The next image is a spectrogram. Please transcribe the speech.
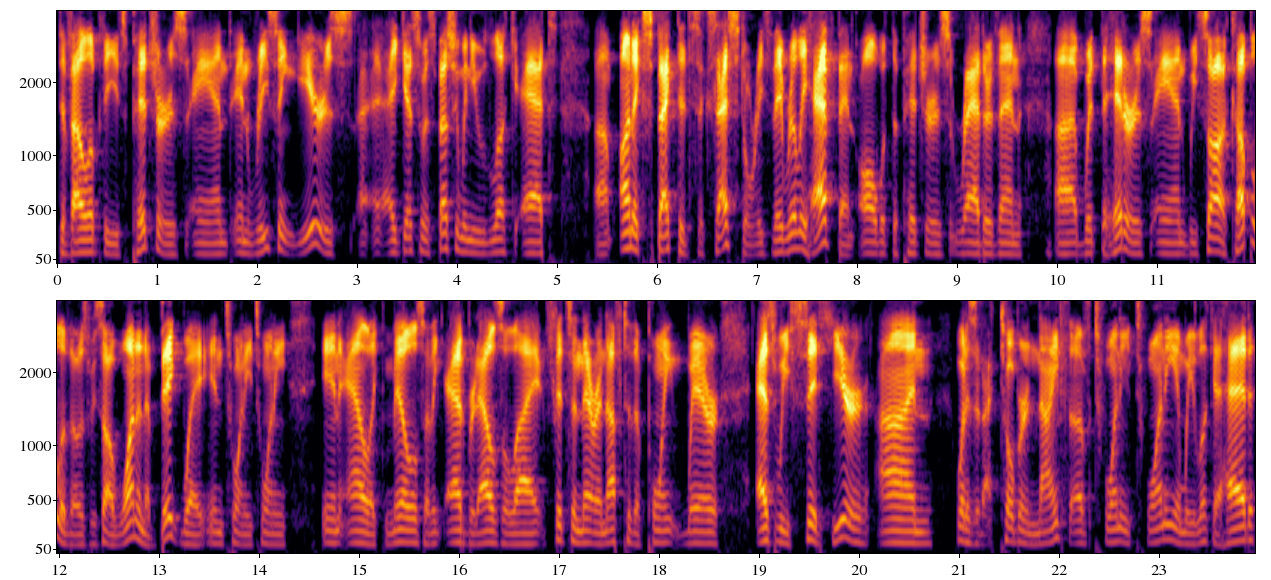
develop these pitchers, and in recent years, I guess especially when you look at um, unexpected success stories. They really have been all with the pitchers rather than uh, with the hitters. And we saw a couple of those. We saw one in a big way in 2020 in Alec Mills. I think Adbert Alzolay fits in there enough to the point where, as we sit here on what is it, October 9th of 2020, and we look ahead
